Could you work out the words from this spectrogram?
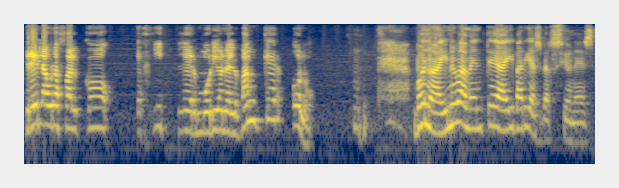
¿cree Laura Falcó que Hitler murió en el búnker o no? Bueno, ahí nuevamente hay varias versiones.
